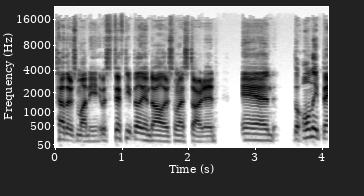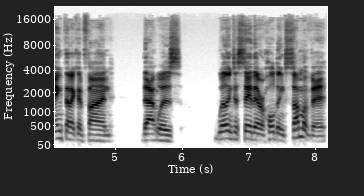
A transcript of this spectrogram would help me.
Tether's money. It was $50 billion when I started. And the only bank that I could find that was willing to say they were holding some of it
